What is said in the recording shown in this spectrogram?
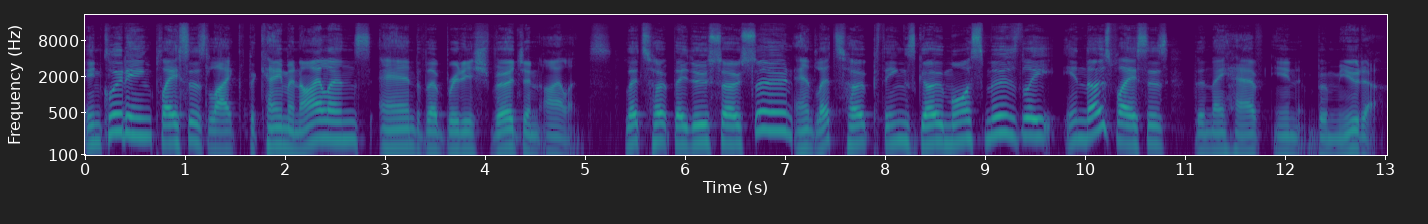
including places like the Cayman Islands and the British Virgin Islands. Let's hope they do so soon, and let's hope things go more smoothly in those places than they have in Bermuda.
